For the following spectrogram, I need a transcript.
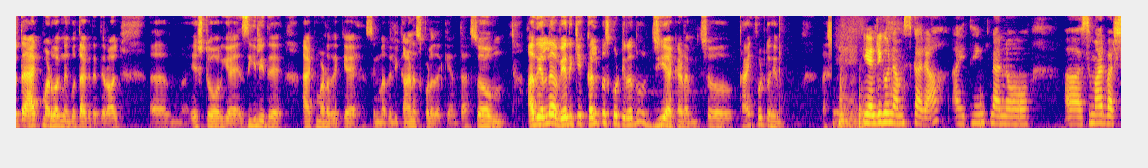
ಜೊತೆ ಆ್ಯಕ್ಟ್ ಮಾಡುವಾಗ ನಂಗೆ ಗೊತ್ತಾಗುತ್ತೆ. ದೇರ್ ಆಲ್ ಎಷ್ಟು ಅವ್ರಿಗೆ ಝೀಲಿದೆ ಆ್ಯಕ್ಟ್ ಮಾಡೋದಕ್ಕೆ, ಸಿನಿಮಾದಲ್ಲಿ ಕಾಣಿಸ್ಕೊಳ್ಳೋದಕ್ಕೆ ಅಂತ. ಸೊ ಅದೆಲ್ಲ ವೇದಿಕೆ ಕಲ್ಪಿಸ್ಕೊಟ್ಟಿರೋದು G academy so thankful to him ಎಲ್ರಿಗೂ ನಮಸ್ಕಾರ. ಐ ಥಿಂಕ್ ನಾನು ಸುಮಾರು ವರ್ಷ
